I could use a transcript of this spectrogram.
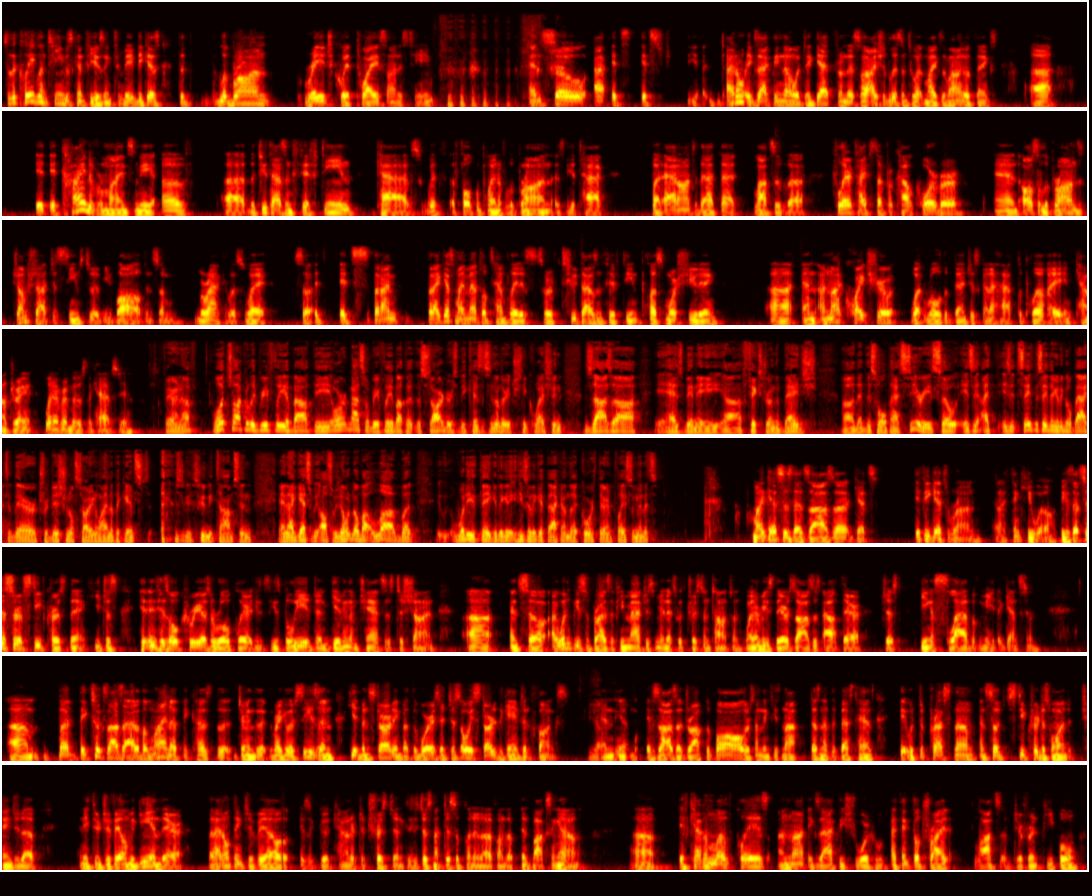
so the Cleveland team is confusing to me because the LeBron rage quit twice on his team, and so uh, it's it's I don't exactly know what to get from this. So I should listen to what Mike Zavongo thinks. Uh, it it kind of reminds me of uh, the 2015 Cavs with a focal point of LeBron as the attack, but add on to that that lots of uh, flare type stuff for Kyle Korver and also LeBron's jump shot just seems to have evolved in some miraculous way. So it's it's but I'm but I guess my mental template is sort of 2015 plus more shooting. Uh, and I'm not quite sure what role the bench is going to have to play in countering whatever moves the Cavs do. Fair enough. Well, let's talk really briefly about the, or not so briefly, about the, the starters because it's another interesting question. Zaza has been a uh, fixture on the bench uh, that this whole past series. So is it is it safe to say they're going to go back to their traditional starting lineup against excuse me Thompson? And I guess we also we don't know about Love, but what do you think? think he's going to get back on the court there and play some minutes? My guess is that Zaza gets if he gets run, and I think he will, because that's just sort of Steve Kerr's thing. He just his whole career as a role player, he's he's believed in giving them chances to shine. Uh, and so I wouldn't be surprised if he matches minutes with Tristan Thompson. Whenever he's there, Zaza's out there just being a slab of meat against him. Um, but they took Zaza out of the lineup because the during the regular season he had been starting, but the Warriors had just always started the games in funks. Yep. And you know, if Zaza dropped the ball or something, he's not doesn't have the best hands. It would depress them, and so Steve Kerr just wanted to change it up, and he threw JaVale McGee in there. But I don't think JaVale is a good counter to Tristan because he's just not disciplined enough on the in boxing out. Uh, if Kevin Love plays, I'm not exactly sure who. I think they'll try lots of different people.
